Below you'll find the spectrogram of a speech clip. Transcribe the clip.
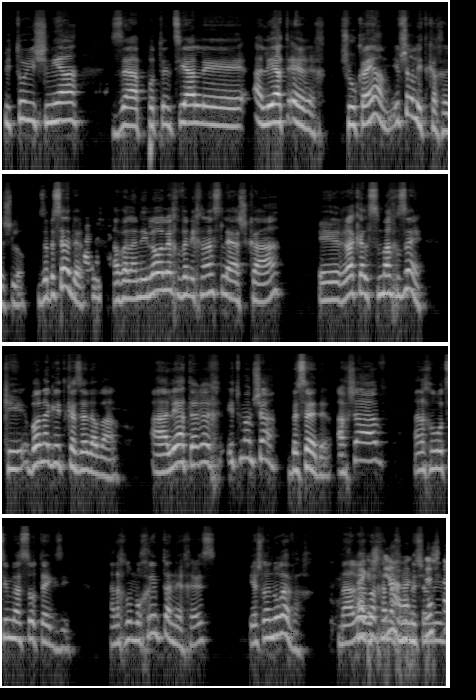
פיתוי שנייה זה הפוטנציאל uh, עליית ערך, שהוא קיים, אי אפשר להתכחש לו, זה בסדר, אבל אני לא הולך ונכנס להשקעה uh, רק על סמך זה, כי בוא נגיד כזה דבר, העליית ערך התממשה, בסדר. עכשיו אנחנו רוצים לעשות אקזיט. אנחנו מוכרים את הנכס, יש לנו רווח. מהרווח רגע, אנחנו אבל משלמים... שאתה...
